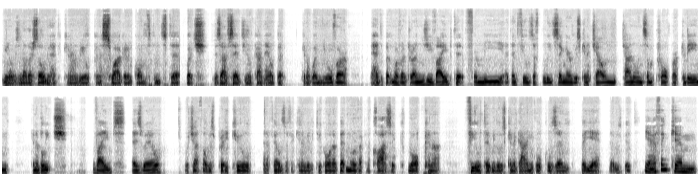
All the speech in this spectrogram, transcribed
you know it was another song that had kind of real kind of swagger and confidence to it, which, as I've said, you know, can't help but kind of win you over. It had a bit more of a grungy vibe to it for me. I did feel as if the lead singer was kind of channel- channeling some proper Cobain kind of bleach vibes as well, which I thought was pretty cool. And I felt as if it kind of maybe took on a bit more of a kind of classic rock kind of feel to it with those kind of gang vocals in. But yeah, that was good. Yeah, I think um,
